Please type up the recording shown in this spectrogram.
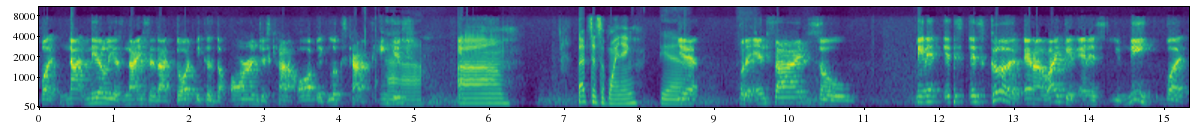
but not nearly as nice as I thought because the orange is kind of off. It looks kind of pinkish. Ah, Um, that's disappointing. yeah. yeah, for the inside. So, I mean, it, it's it's good, and I like it, and it's unique, but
